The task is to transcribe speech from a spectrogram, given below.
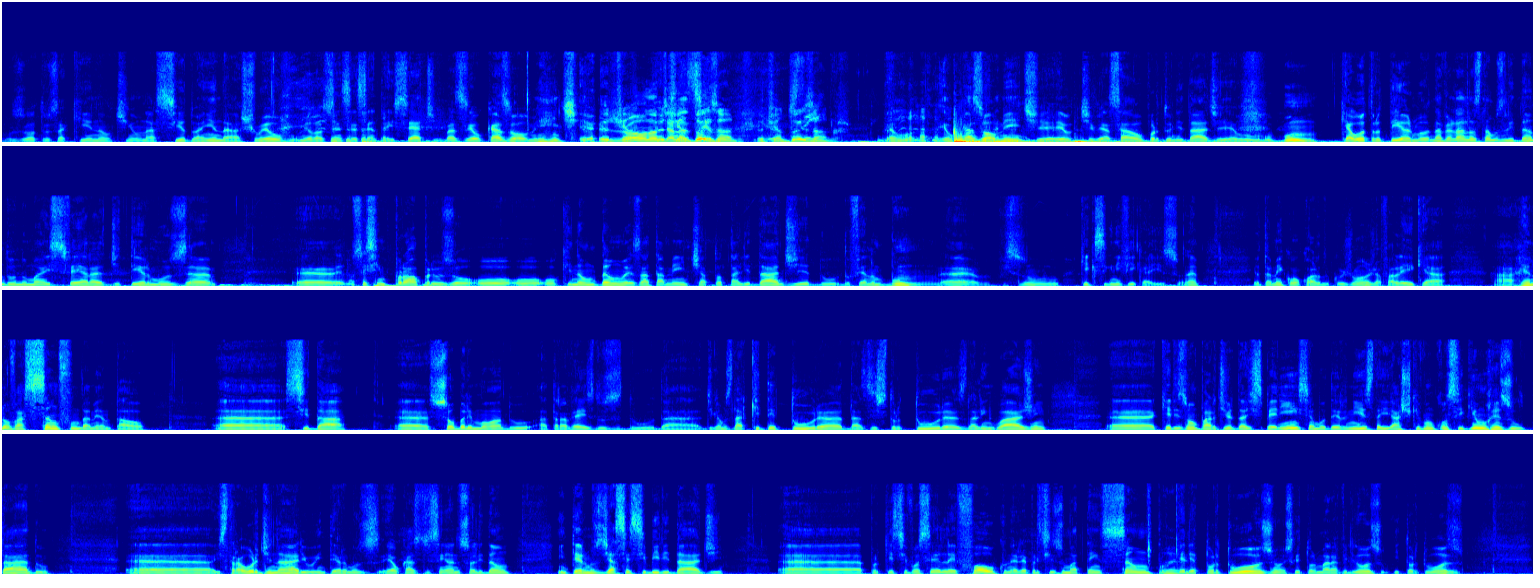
os outros aqui não tinham nascido ainda, acho eu, em 1967, mas eu casualmente, eu, eu João não eu tinha, tinha nascido. dois anos. Eu tinha dois Sim. anos. Eu, eu, casualmente eu tive essa oportunidade, o, o, boom, que é outro termo. Na verdade, nós estamos lidando numa esfera de termos, uh, uh, não sei se impróprios ou, ou, ou, ou, que não dão exatamente a totalidade do, do fenômeno boom. Né? Isso, o que, que significa isso, né? Eu também concordo com o João, já falei que a, a renovação fundamental uh, se dá uh, sobremodo através dos, do, da, digamos, da arquitetura, das estruturas, da linguagem, uh, que eles vão partir da experiência modernista e acho que vão conseguir um resultado uh, extraordinário em termos, é o caso de 100 anos de solidão, em termos de acessibilidade, Uh, porque se você lê Faulkner, né, é preciso uma atenção, porque é. ele é tortuoso, é um escritor maravilhoso e tortuoso.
